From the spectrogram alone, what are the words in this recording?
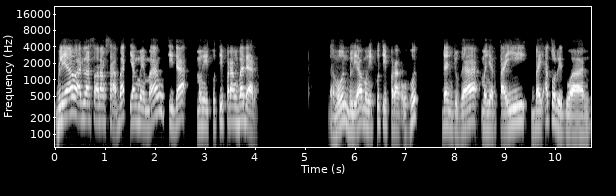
Beliau adalah seorang sahabat yang memang tidak mengikuti perang Badar. Namun beliau mengikuti perang Uhud dan juga menyertai Bayatul Ridwan.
